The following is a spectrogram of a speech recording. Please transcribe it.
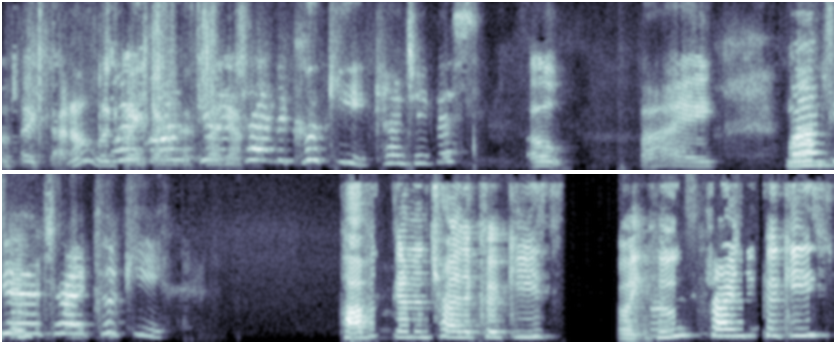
I'm like I don't look Wait, like I'm Mom's gonna down. try the cookie. Can I take this? Oh, bye. Where Mom's am I gonna try a cookie. Papa's gonna try the cookies. Wait, who's trying the cookies?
